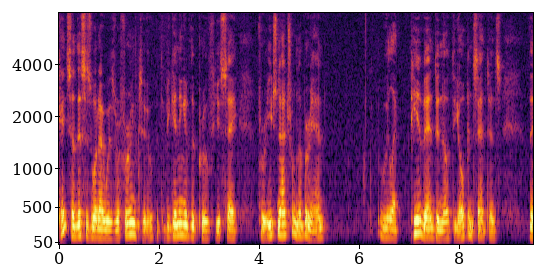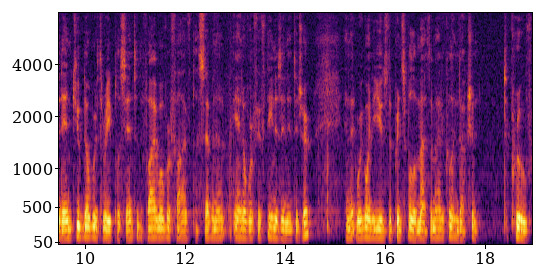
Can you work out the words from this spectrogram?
Okay, so this is what I was referring to. At the beginning of the proof, you say, for each natural number n, we let p of n denote the open sentence that n cubed over 3 plus n to the 5 over 5 plus 7n over 15 is an integer, and that we're going to use the principle of mathematical induction to prove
